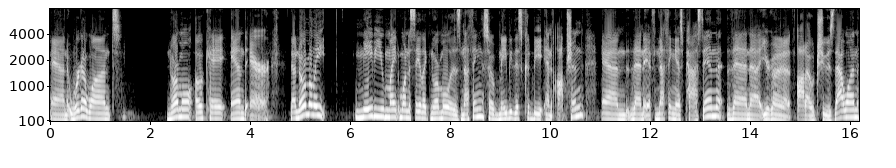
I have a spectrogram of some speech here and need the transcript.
And we're going to want normal, okay, and error. Now, normally, maybe you might want to say like normal is nothing. So maybe this could be an option. And then if nothing is passed in, then uh, you're going to auto choose that one.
